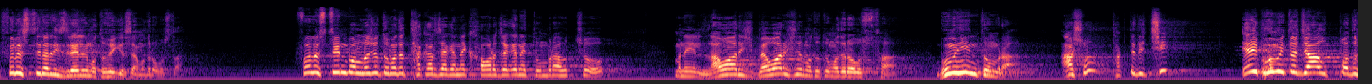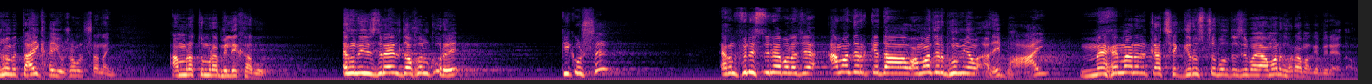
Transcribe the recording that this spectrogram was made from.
ফিলিস্তিন আর ইসরায়েলের মতো হয়ে গেছে আমাদের অবস্থা। ফিলিস্তিন বলল যে, তোমাদের থাকার জায়গা নেই, খাওয়ার জায়গা নেই, তোমরা হচ্ছ মানে লাওয়ারিশ, বেওয়ারিশের মতো তোমাদের অবস্থা। ভূমিহীন তোমরা। আসো, থাকতে দিচ্ছি। এই ভূমিতে যা উৎপাদন হবে তাই খাইও, সমস্যা নাই। আমরা তোমরা মিলে খাব। এখন ইসরায়েল দখল করে কি করছে? এখন ফিলিস্তিনে বলে যে, আমাদেরকে দাও, আমাদের ভূমি আরে ভাই, মেহমানের কাছে গৃহস্থ বলতেছে, ভাই, আমার ঘর আমাকে ফিরিয়ে দাও।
